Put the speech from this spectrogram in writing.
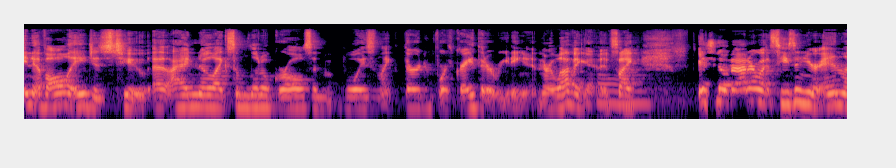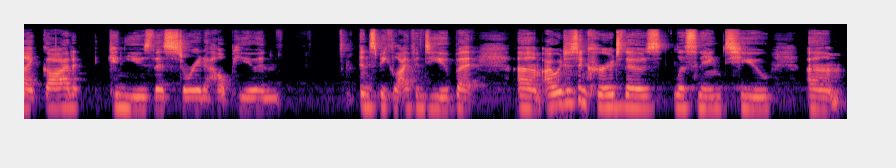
and of all ages too. Uh, I know like some little girls and boys in like third and fourth grade that are reading it and they're loving it. Aww. It's like it's no matter what season you're in, like God can use this story to help you and and speak life into you. But um, I would just encourage those listening to um,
